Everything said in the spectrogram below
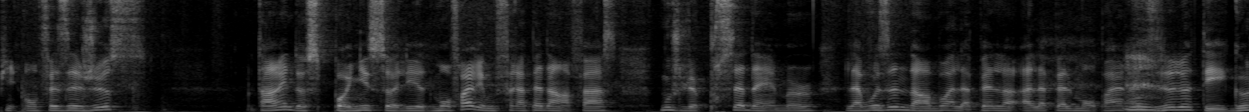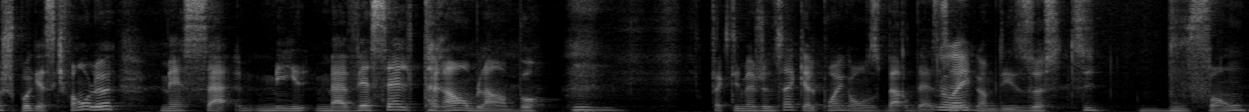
Puis on faisait juste. En train de se pogner solide. Mon frère, il me frappait d'en face. Moi, je le poussais les murs. La voisine d'en bas, elle appelle, elle appelle mon père. Elle dit là, là, tes gars, je sais pas qu'est-ce qu'ils font, là, mais ça, mes- ma vaisselle tremble en bas. Fait que t'imagines ça à quel point qu'on se bardassait Ouais. comme des hosties de bouffons.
